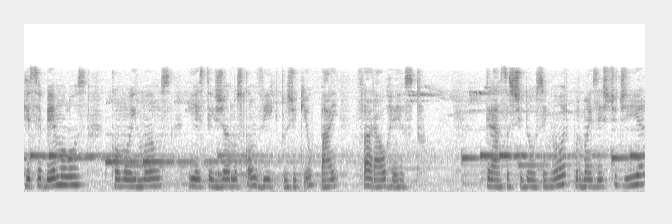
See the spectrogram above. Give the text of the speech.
recebemo-los como irmãos e estejamos convictos de que o Pai fará o resto. Graças te dou, Senhor, por mais este dia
